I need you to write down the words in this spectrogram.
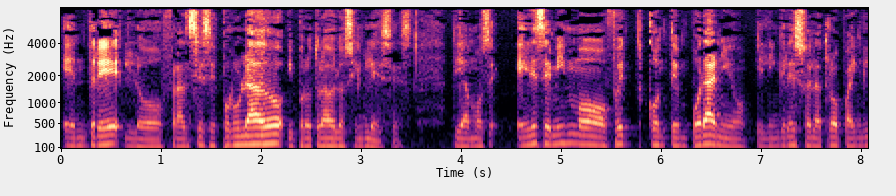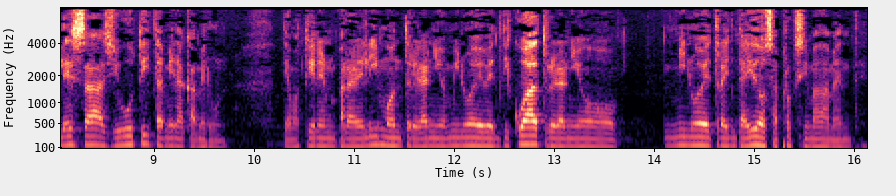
entre los franceses por un lado y por otro lado los ingleses. Digamos, en ese mismo fue contemporáneo el ingreso de la tropa inglesa a Djibouti y también a Camerún. Digamos, tienen paralelismo entre el año 1924 y el año 1932 aproximadamente.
